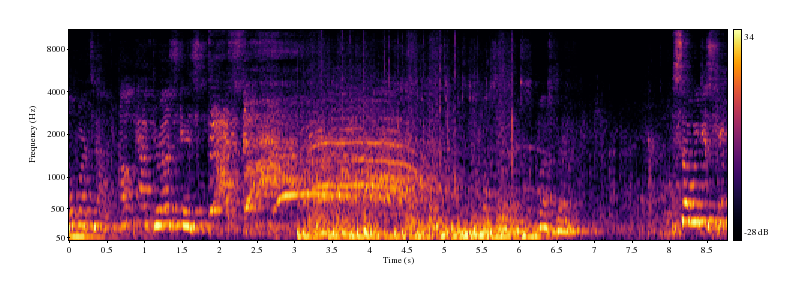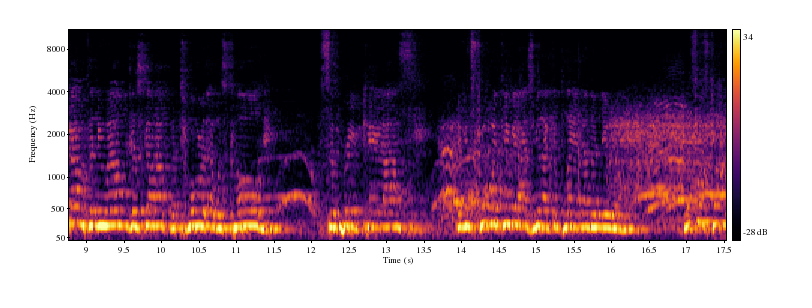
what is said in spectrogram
One more time. Up after us is Death Star! So we just came out with a new album, just got off a tour that was called Supreme Chaos. If it's cool with you guys, we like to play another new one. This one's called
